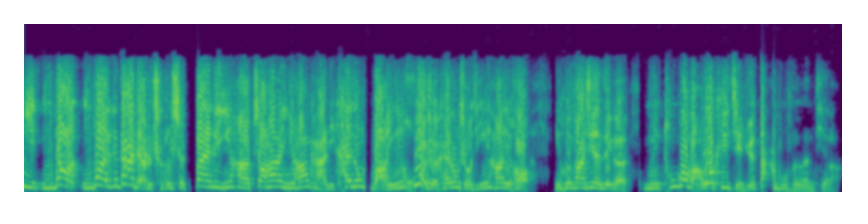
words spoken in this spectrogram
你你到你到一个大点的城市办一个银行招商的银行卡，你开通网银或者开通手机银行以后，你会发现这个你通过网络可以解决大部分问题了。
